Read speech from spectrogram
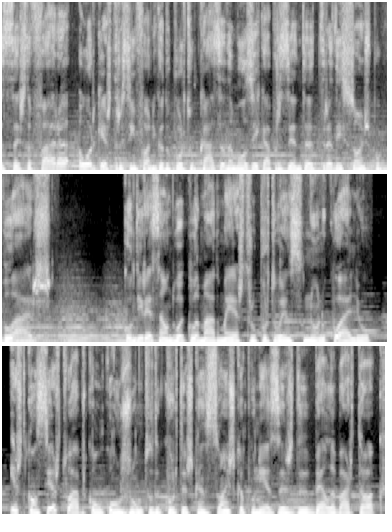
Sexta-feira, a Orquestra Sinfónica do Porto Casa da Música apresenta Tradições Populares. Com direção do aclamado maestro portuense Nuno Coelho, este concerto abre com um conjunto de curtas canções camponesas de Bela Bartok,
